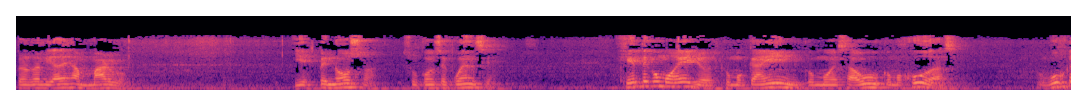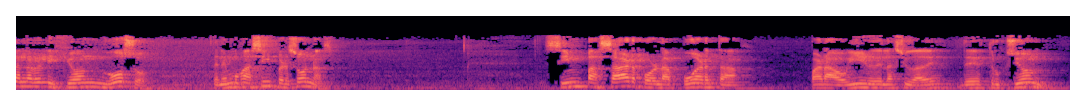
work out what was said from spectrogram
pero en realidad es amargo y es penosa su consecuencia. Gente como ellos, como Caín, como Esaú, como Judas, buscan la religión gozo. Tenemos así personas, sin pasar por la puerta para huir de las ciudades de destrucción,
